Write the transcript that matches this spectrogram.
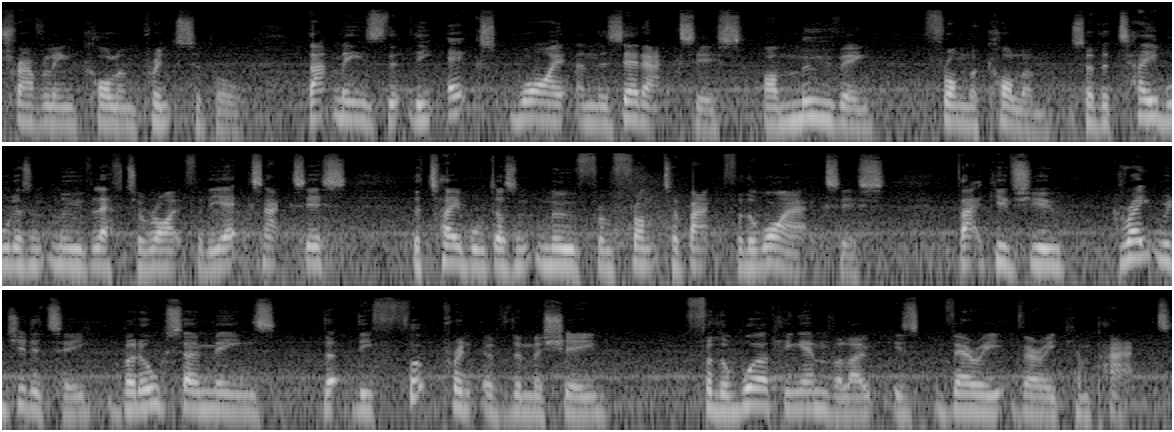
travelling column principle. That means that the X, Y and the Z axis are moving from the column. So the table doesn't move left to right for the X axis, the table doesn't move from front to back for the Y axis. That gives you great rigidity, but also means that the footprint of the machine for the working envelope is very, very compact.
